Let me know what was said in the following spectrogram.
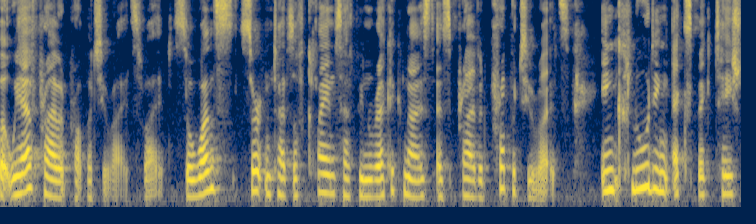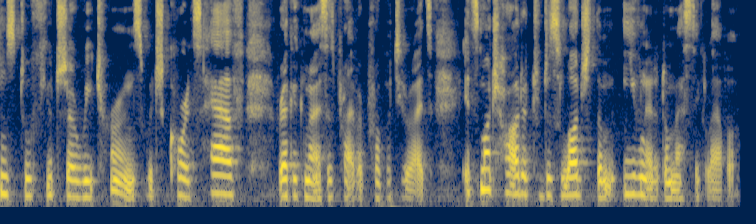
But we have private property rights, right? So once certain types of claims have been recognized as private property rights, including expectations to future returns, which courts have recognized as private property rights, it's much harder to dislodge them even at a domestic level.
